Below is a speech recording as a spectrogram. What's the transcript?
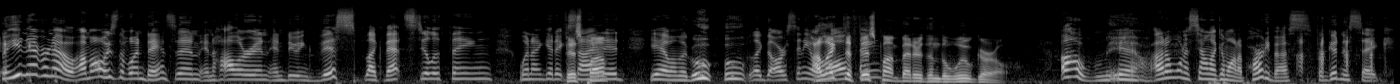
But you never know. I'm always the one dancing and hollering and doing this. Like that's still a thing when I get Fist pump? excited. Yeah, I'm like ooh ooh, like the Arsenio. I like Hall the fist pump better than the woo girl. Oh yeah, I don't want to sound like I'm on a party bus. For goodness sake.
